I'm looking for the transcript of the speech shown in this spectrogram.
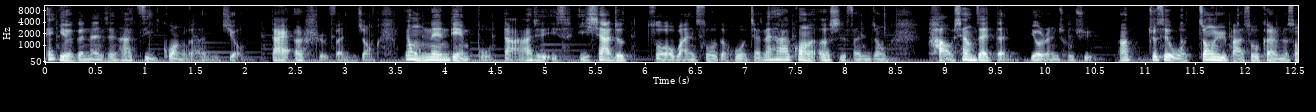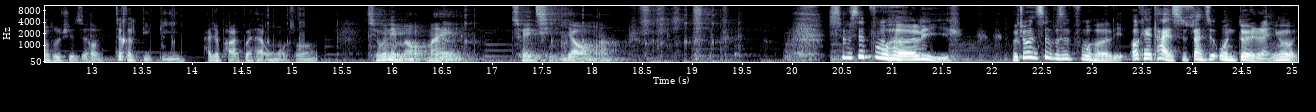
哎，有一个男生他自己逛了很久。大概二十分钟，因为我们那间店不大，他就一一下就走完所有的货架，但他逛了二十分钟，好像在等有人出去。然后就是我终于把所有客人都送出去之后，这个弟弟他就跑来柜台问我说：“请问你们有卖催情药吗？是不是不合理？我就问是不是不合理？OK，他也是算是问对人，因为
